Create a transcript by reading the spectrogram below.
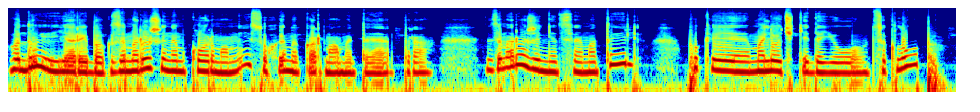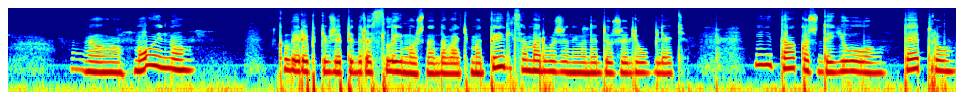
Годую я рибок замороженим кормом і сухими кормами тетра. Заморожені це мотиль, поки мальочки даю циклоп, е, мойну. Коли рибки вже підросли, можна давати мотиль заморожений, вони дуже люблять. І також даю тетру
